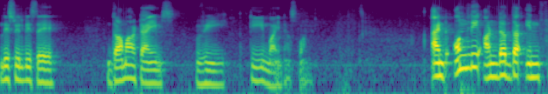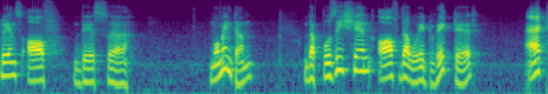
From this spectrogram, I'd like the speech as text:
This will be say gamma times v t minus 1 and only under the influence of this uh, momentum the position of the weight vector at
